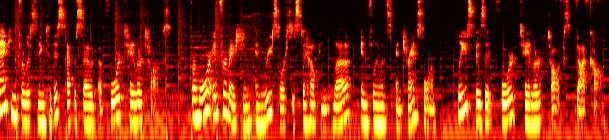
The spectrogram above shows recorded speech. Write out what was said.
Thank you for listening to this episode of Ford Taylor Talks. For more information and resources to help you love, influence, and transform, please visit FordTaylorTalks.com.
